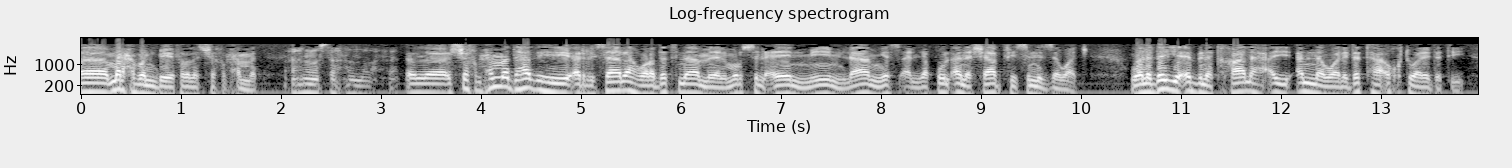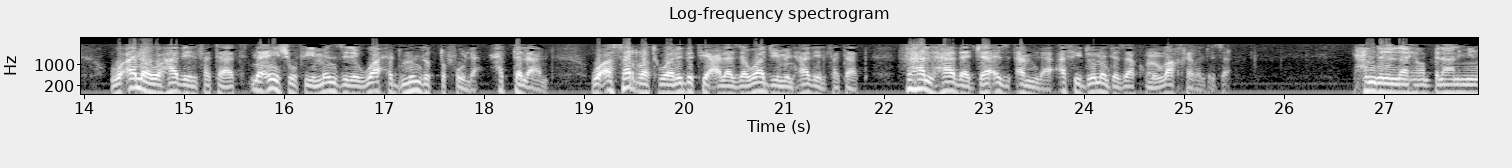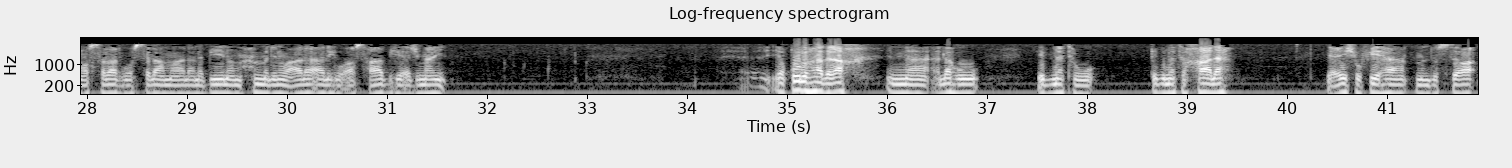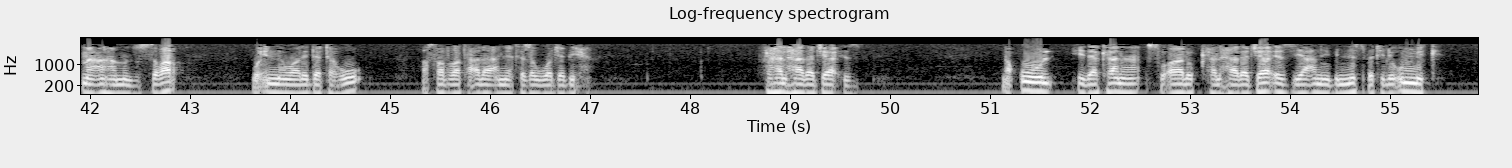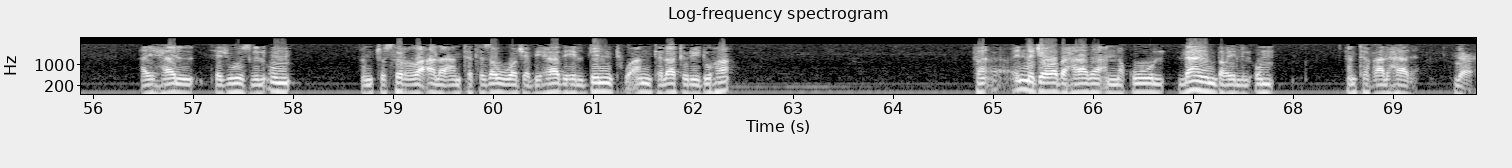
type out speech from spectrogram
آه مرحبا بفضيلة الشيخ محمد. أهلا وسهلا الشيخ محمد هذه الرسالة وردتنا من المرسل عين ميم لام يسأل يقول أنا شاب في سن الزواج ولدي ابنة خالة أي أن والدتها أخت والدتي وأنا وهذه الفتاة نعيش في منزل واحد منذ الطفولة حتى الآن وأصرت والدتي على زواجي من هذه الفتاة فهل هذا جائز أم لا؟ أفيدونا جزاكم الله خير الجزاء. الحمد لله رب العالمين والصلاة والسلام على نبينا محمد وعلى آله وأصحابه أجمعين. يقول هذا الأخ إن له ابنة ابنة خالة يعيش فيها منذ الصغر معها منذ الصغر وإن والدته أصرت على أن يتزوج بها. فهل هذا جائز؟ نقول إذا كان سؤالك هل هذا جائز يعني بالنسبة لأمك أي هل يجوز للأم أن تصر على أن تتزوج بهذه البنت وأنت لا تريدها؟ فإن جواب هذا أن نقول لا ينبغي للأم أن تفعل هذا. نعم.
